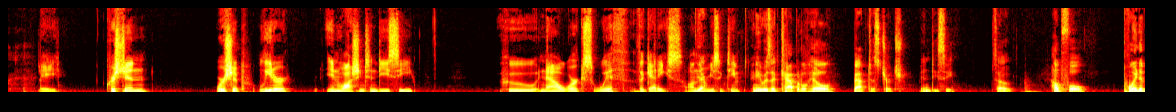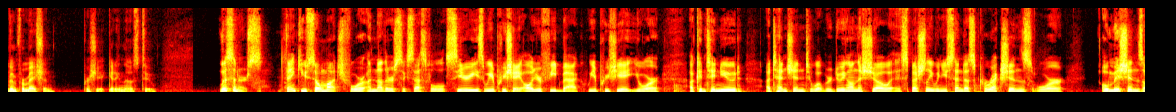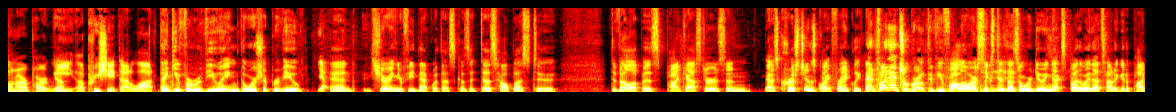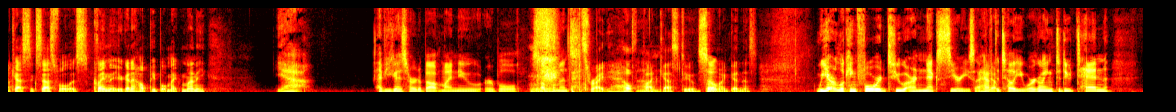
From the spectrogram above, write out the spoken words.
A Christian worship leader in Washington, D.C., who now works with the Gettys on their music team. and he was at Capitol Hill Baptist Church in DC. So helpful point of information. Appreciate getting those too. Listeners, thank you so much for another successful series. We appreciate all your feedback. We appreciate your uh, continued attention to what we're doing on this show, especially when you send us corrections or omissions on our part. We Yeah. appreciate that a lot. Thank you for reviewing the worship review. Yeah. And sharing your feedback with us because it does help us to develop as podcasters and as Christians, quite frankly, and financial growth. If you follow our six tips, that's what we're doing next. By the way, that's how to get a podcast successful is claim that you're going to help people make money. Yeah. Have you guys heard about my new herbal supplements? That's right. Health um, podcast too. so- oh my goodness. we are looking forward to our next series. I have Yep. to tell you, we're going to do 10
